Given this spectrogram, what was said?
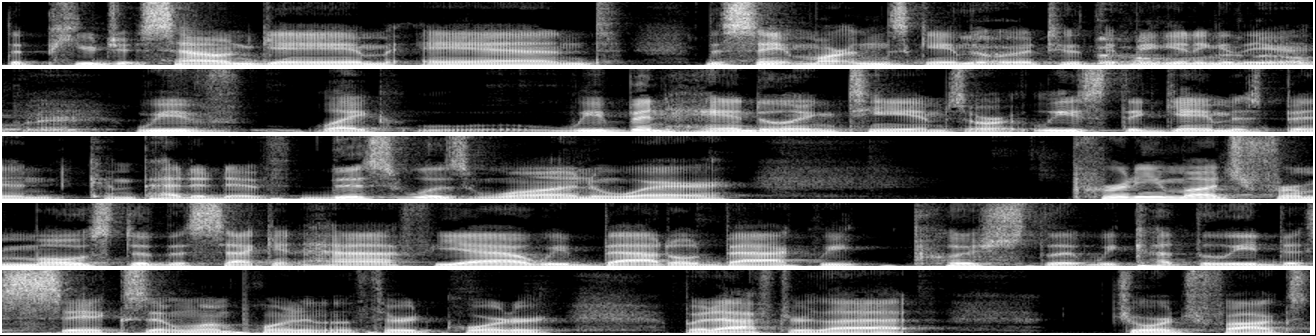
the Puget Sound game and the St. Martin's game that we went to at the, the beginning of the year. opener. We've like we've been handling teams, or at least the game has been competitive. This was one where pretty much for most of the second half, yeah, we battled back. We pushed the we cut the lead to six at one point in the third quarter, but after that, George Fox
